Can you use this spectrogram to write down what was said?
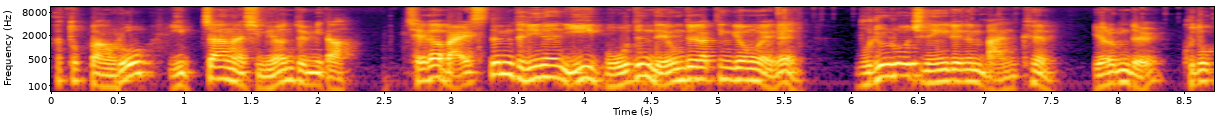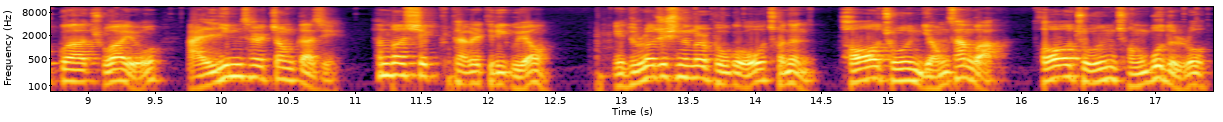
카톡방으로 입장하시면 됩니다. 제가 말씀드리는 이 모든 내용들 같은 경우에는 무료로 진행이 되는 만큼 여러분들 구독과 좋아요, 알림 설정까지 한 번씩 부탁을 드리고요. 예, 눌러주시는 걸 보고 저는 더 좋은 영상과 더 좋은 정보들로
